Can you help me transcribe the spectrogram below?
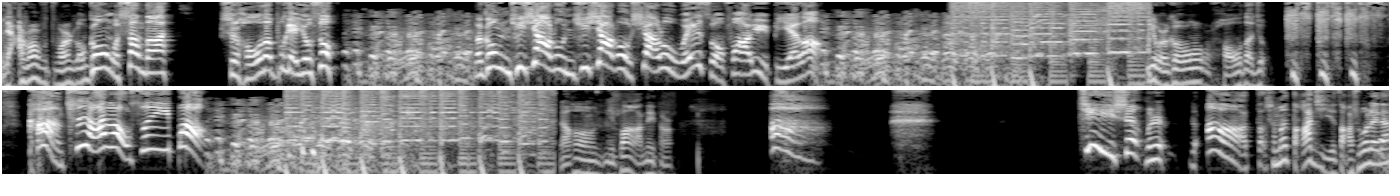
俩人玩玩。老公，我上单，是猴子不给就送。老公，你去下路，你去下路，下路猥琐发育，别了。一会儿狗猴子就看吃俺老孙一棒。然后你爸那头啊，寄生不是啊，打什么妲己咋说来的？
